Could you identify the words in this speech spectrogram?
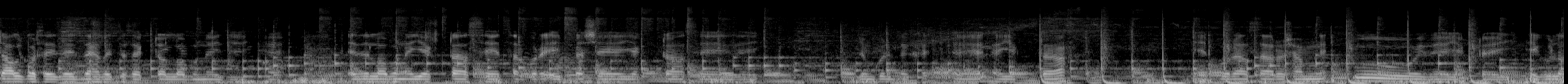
টাল করছে, এই যে দেখা যাইতেছে একটা লবণ, এই যে হ্যাঁ। এই যে লবণ এই একটা আছে, তারপরে এই পাশে এই একটা আছে জুম দেখাই এই একটা। এরপরে আছে আরও সামনে, ওই যে এই একটা এগুলা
